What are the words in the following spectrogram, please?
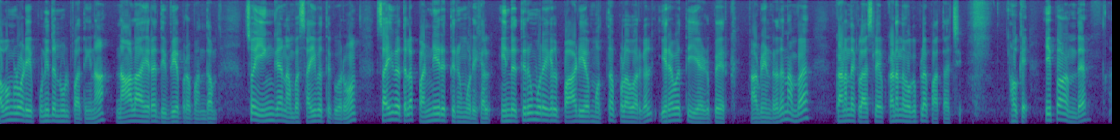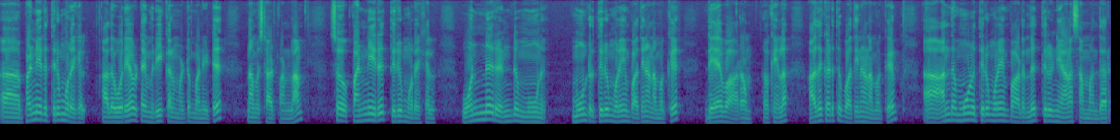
அவங்களுடைய புனித நூல் பார்த்தீங்கன்னா நாலாயிர திவ்ய பிரபந்தம். ஸோ இங்கே நம்ம சைவத்துக்கு வருவோம். சைவத்தில் பன்னிரு திருமுறைகள். இந்த திருமுறைகள் பாடிய மொத்த புலவர்கள் இருபத்தி ஏழு பேர் அப்படின்றத நம்ம கடந்த கிளாஸ்ல கடந்த வகுப்பில் பார்த்தாச்சு. ஓகே இப்போ அந்த பன்னிரு திருமுறைகள். அதை ஒரே ஒரு டைம் ரீகால் மட்டும் பண்ணிவிட்டு நம்ம ஸ்டார்ட் பண்ணலாம். ஸோ பன்னிரு திருமுறைகள். ஒன்று ரெண்டு மூணு. மூன்று திருமுறையும் பார்த்தீங்கன்னா நமக்கு தேவாரம். ஓகேங்களா அதுக்கடுத்து பார்த்தீங்கன்னா நமக்கு அந்த மூணு திருமுறையும் பாடுறது திருஞான சம்பந்தர்.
